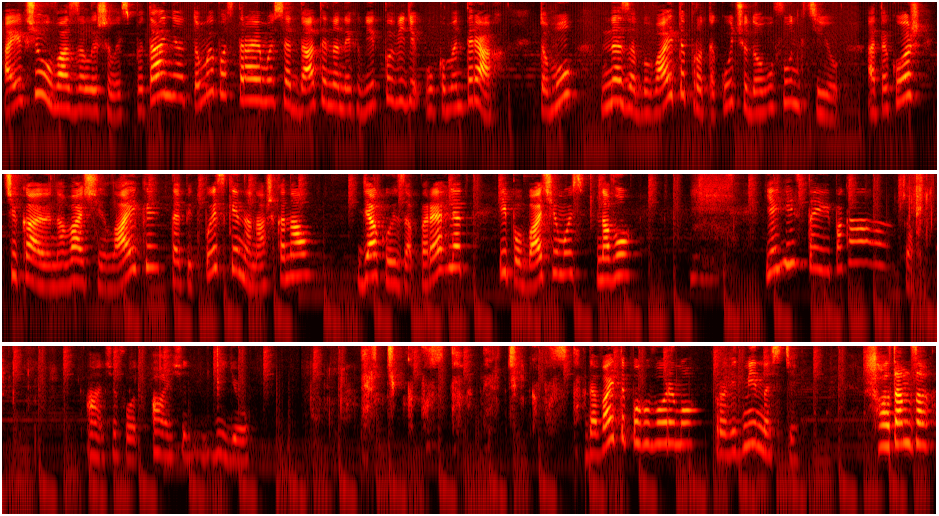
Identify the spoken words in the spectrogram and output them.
А якщо у вас залишились питання, то ми постараємося дати на них відповіді у коментарях. Тому не забувайте про таку чудову функцію. А також чекаю на ваші лайки та підписки на наш канал. Дякую за перегляд і побачимось на во! Я їсти, пока! А, ще фото. А, ще відео. Перчик капуста, перчик капуста. Давайте поговоримо про відмінності. Що там за.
